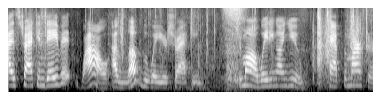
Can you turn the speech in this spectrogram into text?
Highest tracking David. Wow, I love the way you're tracking. Jamal, waiting on you. Tap the marker.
